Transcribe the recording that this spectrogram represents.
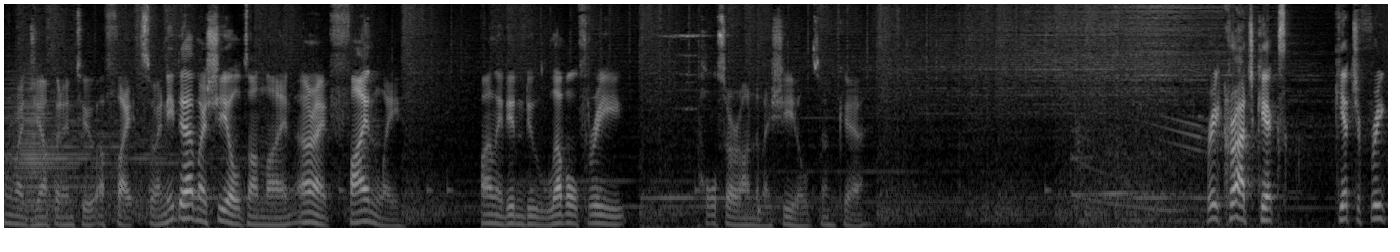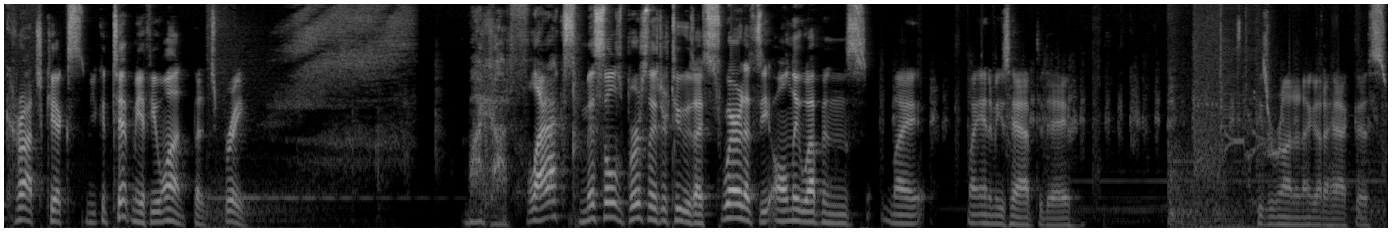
What am I jumping into? A fight. So I need to have my shields online. Alright, finally. Finally didn't do level 3 pulsar onto my shields. Okay. Free crotch kicks. Get your free crotch kicks. You can tip me if you want, but it's free. My god, flax, missiles, burst laser twos. I swear that's the only weapons my my enemies have today. He's running, I gotta hack this.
